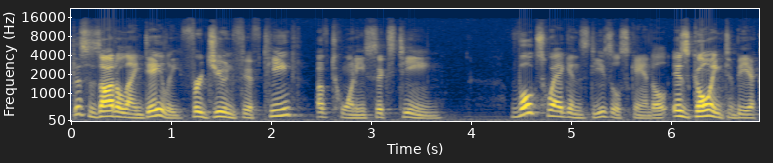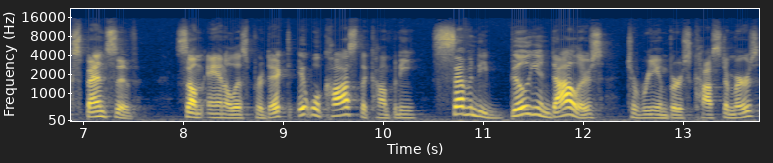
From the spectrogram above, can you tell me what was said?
This is Autoline Daily for June 15th of 2016. Volkswagen's diesel scandal is going to be expensive. Some analysts predict it will cost the company $70 billion to reimburse customers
